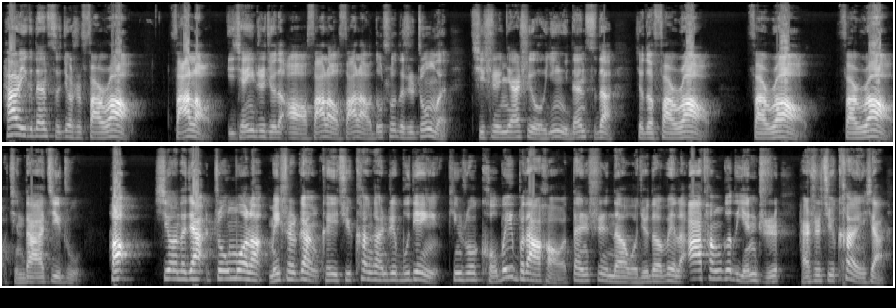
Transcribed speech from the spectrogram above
还有一个单词就是 pharaoh。法老以前一直觉得哦，法老法老都说的是中文，其实人家是有英语单词的，叫做 Pharaoh，Pharaoh，Pharaoh，请大家记住。好，希望大家周末了没事干可以去看看这部电影，听说口碑不大好，但是呢，我觉得为了阿汤哥的颜值，还是去看一下，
